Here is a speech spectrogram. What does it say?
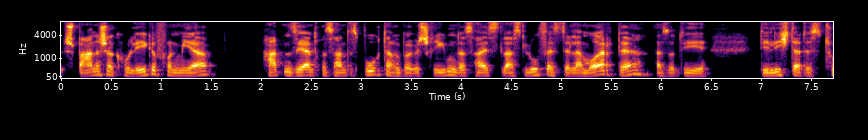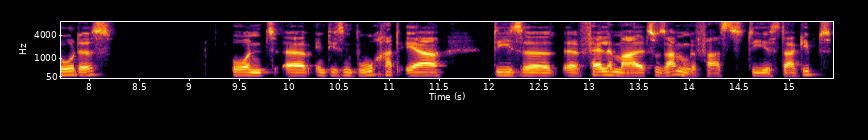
spanischer Kollege von mir hat ein sehr interessantes Buch darüber geschrieben, das heißt Las Luces de la Muerte, also die, die Lichter des Todes. Und äh, in diesem Buch hat er diese äh, Fälle mal zusammengefasst, die es da gibt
